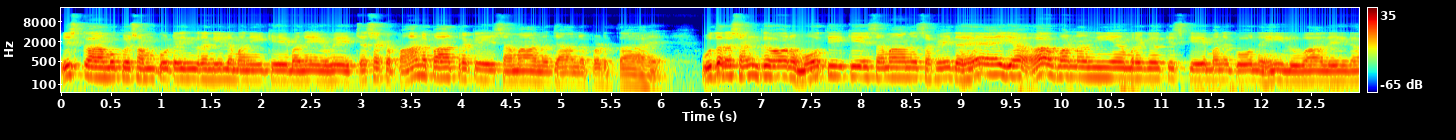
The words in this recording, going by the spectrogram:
इसका मुख संपुट इंद्र नीलमणि के बने हुए चषक पान पात्र के समान जान पड़ता है। उधर शंख और मोती के समान सफ़ेद है, यह अवर्णनीय मृग किसके मन को नहीं लुभा लेगा?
